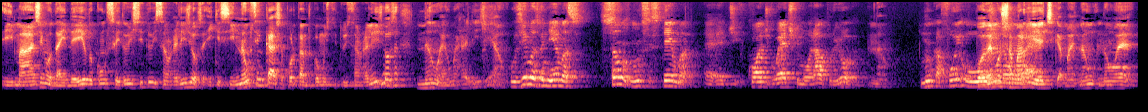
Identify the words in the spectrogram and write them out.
imagem ou da ideia do conceito de instituição religiosa e que se não se encaixa, portanto, como instituição religiosa, não é uma religião. Os yamas vinyamas são um sistema é, é, de código ético e moral para o yoga? Não. Nunca foi ou Podemos chamar é? de ética, mas não, não é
